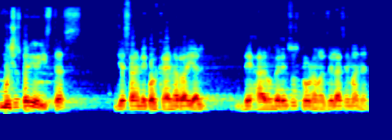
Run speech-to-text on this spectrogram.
Muchos periodistas, ya saben de cuál cadena radial, dejaron ver en sus programas de la semana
